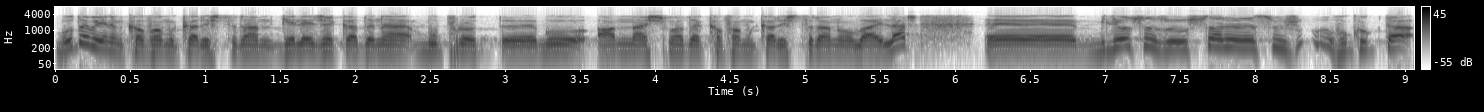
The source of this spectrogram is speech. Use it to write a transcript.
bu da benim kafamı karıştıran gelecek adına bu pro, e, bu anlaşmada kafamı karıştıran olaylar. E, biliyorsunuz uluslararası hukukta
